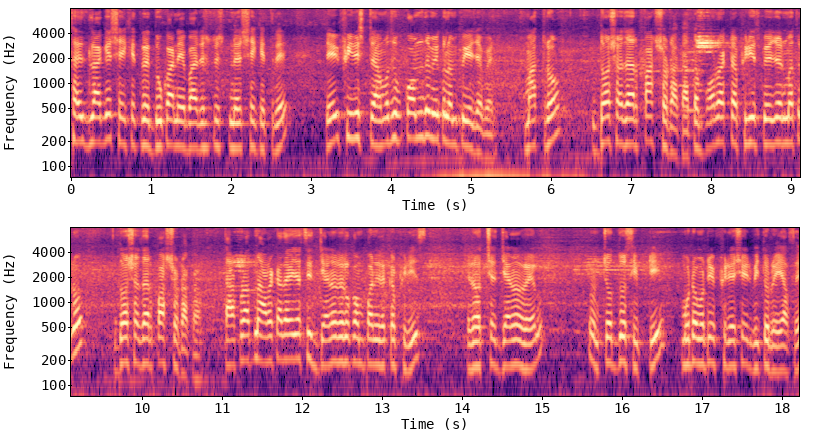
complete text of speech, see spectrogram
সাইজ লাগে, সেই ক্ষেত্রে দোকানে বা রেস্টুরেন্টে সেই ক্ষেত্রে। তো এই ফ্রিজটা আমাদের খুব কম দামে এগুলো পেয়ে যাবেন। মাত্র দশ হাজার পাঁচশো টাকা। তো বড় একটা ফ্রিজ পেয়ে যাবেন মাত্র দশ হাজার পাঁচশো টাকা। তারপর আপনার আরেকটা দেখা যাচ্ছে জেনারেল কোম্পানির একটা ফ্রিজ এটা হচ্ছে জেনারেল চোদ্দ সিফটি মোটামুটি ফ্রেশের ভিতরেই আছে।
